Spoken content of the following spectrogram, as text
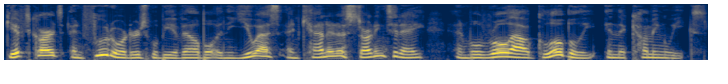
Gift cards and food orders will be available in the US and Canada starting today and will roll out globally in the coming weeks.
